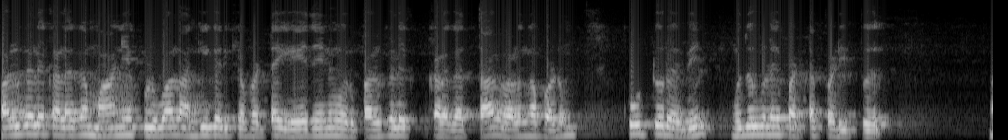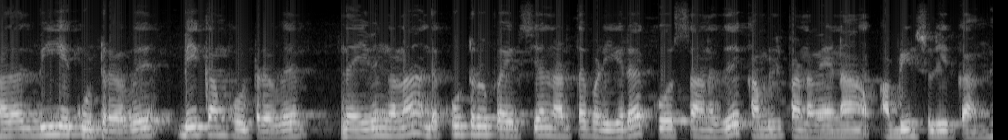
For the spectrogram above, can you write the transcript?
பல்கலைக்கழக மானியக் குழுவால் அங்கீகரிக்கப்பட்ட ஏதேனும் ஒரு பல்கலைக்கழகத்தால் வழங்கப்படும் கூட்டுறவில் முதுகலை பட்டப்படிப்பு அதாவது பிஏ கூட்டுறவு பிகாம் கூட்டுறவு இந்த இவங்கெல்லாம் இந்த கூட்டுறவு பயிற்சியால் நடத்தப்படுகிற கோர்ஸ் ஆனது கம்ப்ளீட் பண்ண வேணாம் அப்படின்னு சொல்லியிருக்காங்க.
